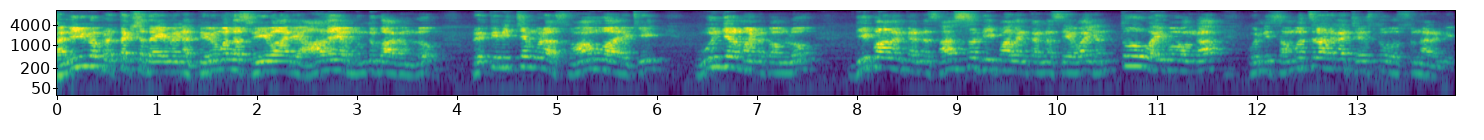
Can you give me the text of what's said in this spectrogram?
కలియుగ ప్రత్యక్ష దైవమైన తిరుమల శ్రీవారి ఆలయ ముందు భాగంలో ప్రతినిత్యం కూడా స్వామివారికి ఊంజల మండపంలో దీపాలంకరణ సహస్ర దీపాలంకరణ సేవ ఎంతో వైభవంగా కొన్ని సంవత్సరాలుగా చేస్తూ వస్తున్నారండి.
